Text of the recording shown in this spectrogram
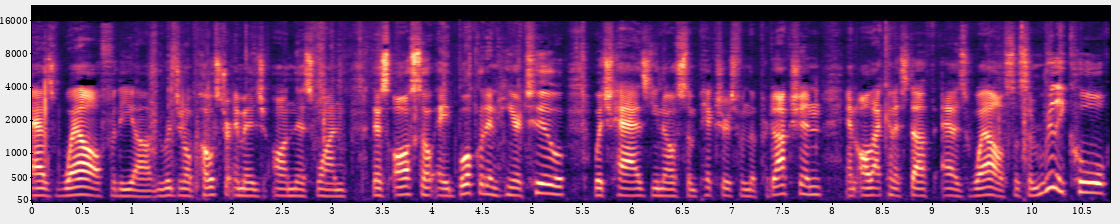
as well for the uh, original poster image on this one. There's also a booklet in here, too, which has, you know, some pictures from the production and all that kind of of stuff as well. So some really cool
